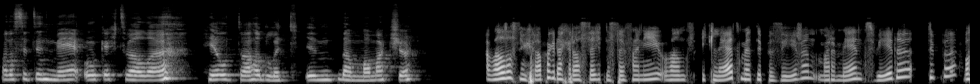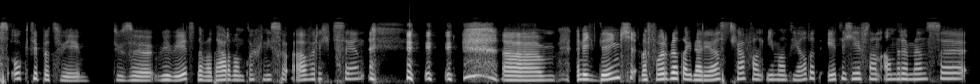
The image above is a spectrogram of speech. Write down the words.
Maar dat zit in mij ook echt wel uh, heel duidelijk in, dat mammatje. Wel, dat is nu grappig dat je dat zegt, Stefanie, want ik leid met type 7, maar mijn tweede type was ook type 2. Dus uh, wie weet dat we daar dan toch niet zo averecht zijn. um, en ik denk, dat voorbeeld dat ik daar juist gaf van iemand die altijd eten geeft aan andere mensen,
